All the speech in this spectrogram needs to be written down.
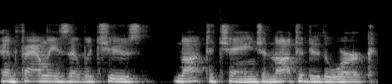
and families that would choose not to change and not to do the work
